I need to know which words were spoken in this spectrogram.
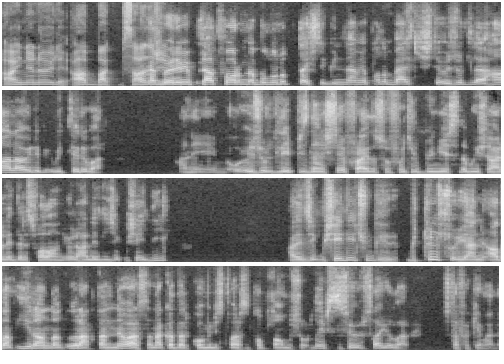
Aynen öyle. Abi bak sadece Fakat böyle bir platformda bulunup da işte gündem yapalım belki işte özür dile hala öyle bir ümitleri var. Hani o özür dileyip bizden işte Fridays for Future bünyesinde bu işi hallederiz falan diyor. Öyle halledilecek bir şey değil. Halledecek bir şey değil çünkü bütün so- yani adam İran'dan, Irak'tan ne varsa ne kadar komünist varsa toplanmış orada. Hepsi sövüp sayıyorlar Mustafa Kemal'e.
